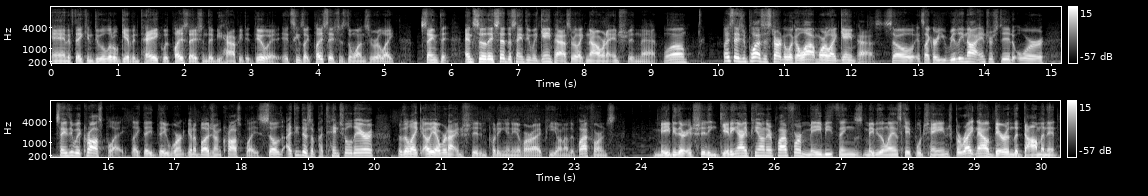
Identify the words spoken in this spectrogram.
And if they can do a little give and take with PlayStation, they'd be happy to do it. It seems like PlayStation's the ones who are like same thing. And so they said the same thing with Game Pass. They're like, no, we're not interested in that. Well, PlayStation Plus is starting to look a lot more like Game Pass. So it's like, are you really not interested? Or same thing with crossplay. Like they they weren't going to budge on crossplay. So I think there's a potential there where they're like, oh yeah, we're not interested in putting any of our IP on other platforms. Maybe they're interested in getting IP on their platform. Maybe things, maybe the landscape will change. But right now, they're in the dominant,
